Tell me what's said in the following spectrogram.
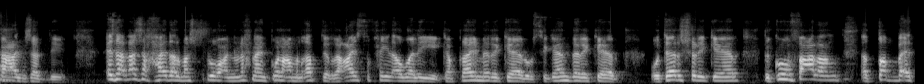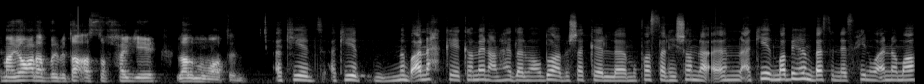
فعل جدي. إذا نجح هذا المشروع إنه نحن نكون عم نغطي الرعاية الصحية الأولية ك primary care و secondary care و tertiary care بيكون فعلا طبقت ما يعرف بالبطاقة الصحية للمواطن. أكيد أكيد. نبقى نحكي كمان عن هذا الموضوع بشكل مفصل هشام لأن أكيد ما بهم بس النازحين وإنما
